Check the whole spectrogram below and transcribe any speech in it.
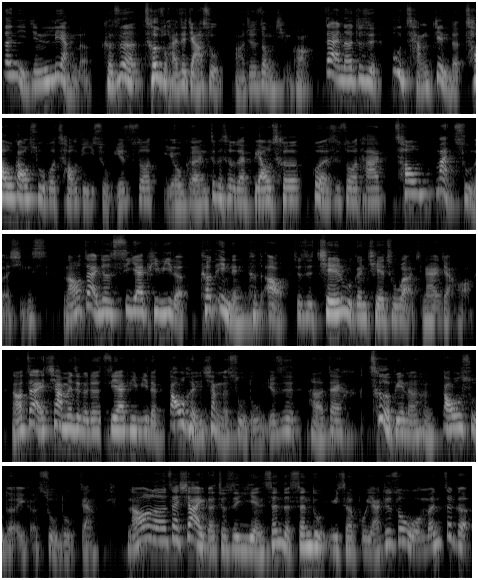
灯已经亮了，可是呢，车主还在加速啊，就是这种情况。再来呢，就是不常见的超高速或超低速，也就是说，有个人这个时候在飙车，或者是说他超慢速的行驶。然后再来就是 CIPV 的 cut in and cut out，就是切入跟切出啦，简单来讲哈。然后再来下面这个就是 CIPV 的高横向的速度，就是呃在侧边呢很高速的一个速度这样。然后呢，再下一个就是衍生的深度预测不一样，就是说我们这个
